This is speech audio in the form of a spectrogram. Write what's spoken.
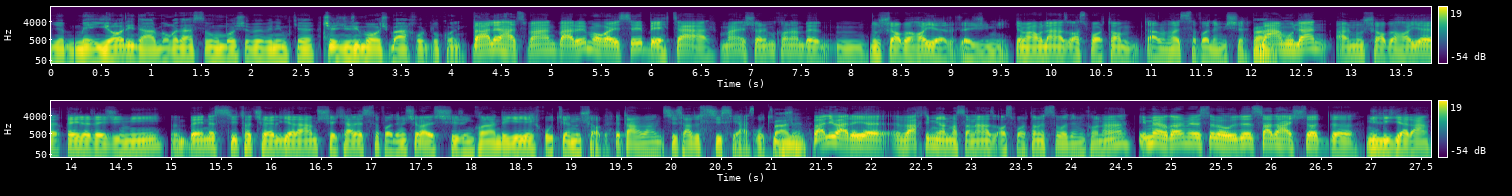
یه معیاری در واقع دستمون باشه ببینیم که چجوری باهاش برخورد بکنیم بله حتما برای مقایسه بهتر من اشاره می‌کنم به نوشابه های رژیمی که معمولا از آسپارتام در اونها استفاده میشه بله. معمولا در نوشابه های غیر رژیمی بین 30 تا 40 گرم شکر استفاده میشه برای شیرین کنندگی یک قوطی نوشابه که تقریبا 330 سی هست قوطی بله. ولی برای وقتی میان مثلا از آسپارتام استفاده می‌کنن. این مقدار می‌رسه به حدود 180 میلی گرم.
